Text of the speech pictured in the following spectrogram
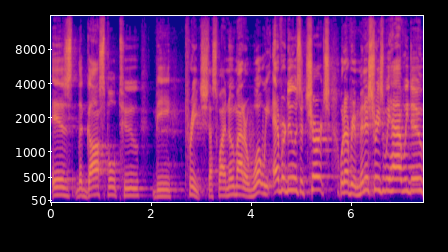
is the gospel to be preached. That's why no matter what we ever do as a church, whatever ministries we have, we do,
